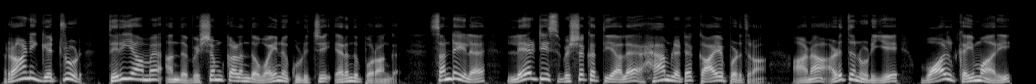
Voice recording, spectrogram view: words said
ராணி கெட்ரூட் தெரியாம அந்த விஷம் கலந்த வைனை குடிச்சு இறந்து போறாங்க. சண்டையில லேர்டிஸ் விஷக்கத்தியால ஹேம்லெட்டை காயப்படுத்துறான். ஆனா அடுத்த நொடியே வால் கைமாறி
